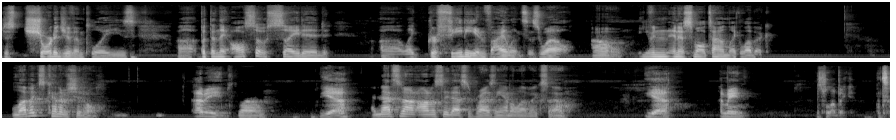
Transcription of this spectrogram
just shortage of employees. Uh, but then they also cited uh, like graffiti and violence as well, oh, even in a small town like Lubbock. Lubbock's kind of a shithole. I mean, Wow, yeah, and that's not honestly that surprising out of Lubbock. So, yeah. I mean, it's Lubbock.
